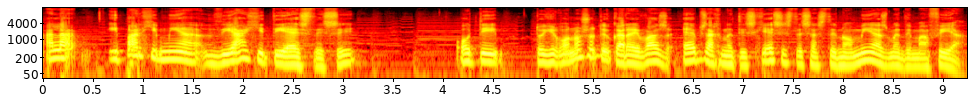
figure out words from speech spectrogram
Αλλά υπάρχει μια διάχυτη αίσθηση ότι το γεγονός ότι ο Καραϊβάζ έψαχνε τις σχέσεις της αστυνομίας με τη μαφία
